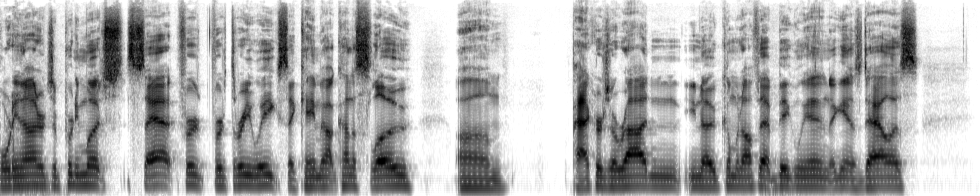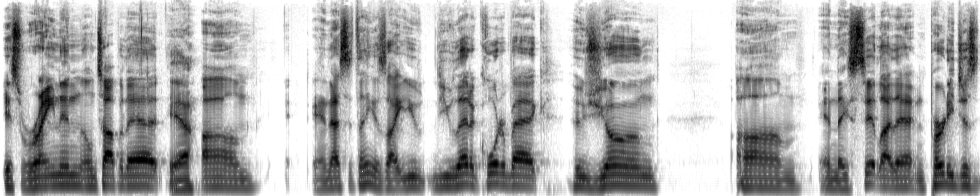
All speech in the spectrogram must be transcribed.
49ers are pretty much sat for for three weeks. They came out kind of slow. Um, Packers are riding, you know, coming off that big win against Dallas. It's raining on top of that. Yeah. Um, and that's the thing is like you you let a quarterback who's young, um, and they sit like that, and Purdy just.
